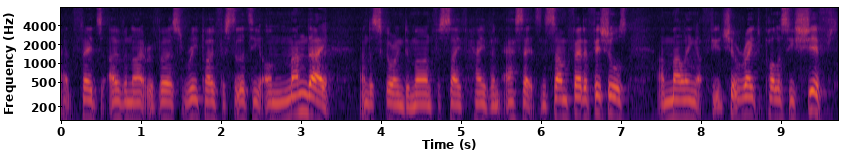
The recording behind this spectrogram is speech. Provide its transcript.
at Fed's overnight reverse repo facility on Monday underscoring demand for safe haven assets. And some Fed officials are mulling a future rate policy shift,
